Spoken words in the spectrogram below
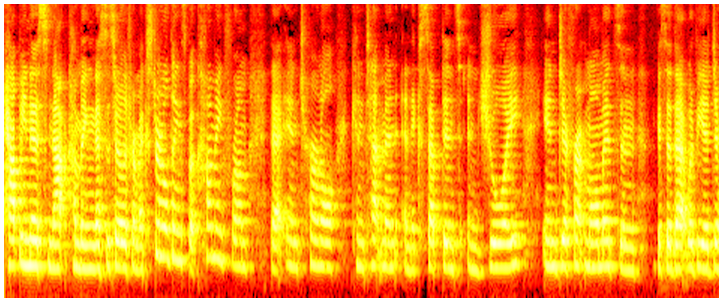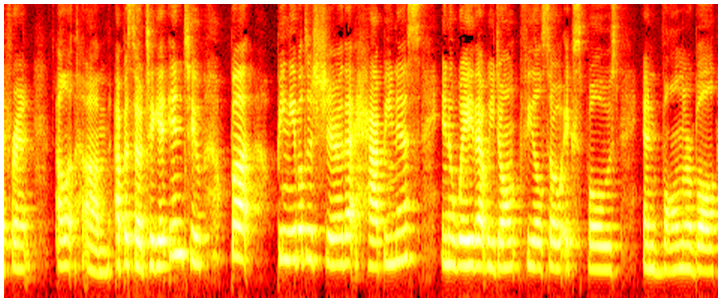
happiness not coming necessarily from external things, but coming from that internal contentment and acceptance and joy in different moments. And like I said, that would be a different um, episode to get into. But being able to share that happiness in a way that we don't feel so exposed and vulnerable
